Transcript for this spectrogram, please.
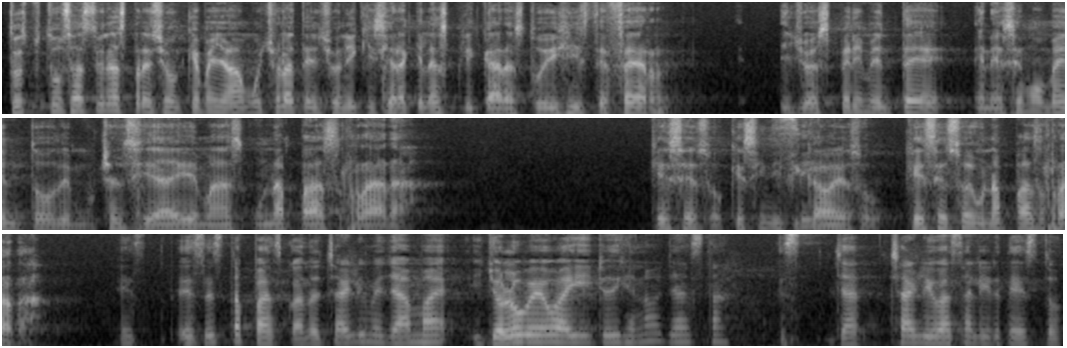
tú, tú usaste una expresión que me llama mucho la atención y quisiera que la explicaras. Tú dijiste, Fer, y yo experimenté en ese momento de mucha ansiedad y demás una paz rara. ¿Qué es eso? ¿Qué significaba sí. eso? ¿Qué es eso de una paz rara? Es, es, esta paz. Cuando Charlie me llama y yo lo veo ahí, yo dije, no, ya está. Es, ya Charlie va a salir de esto.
